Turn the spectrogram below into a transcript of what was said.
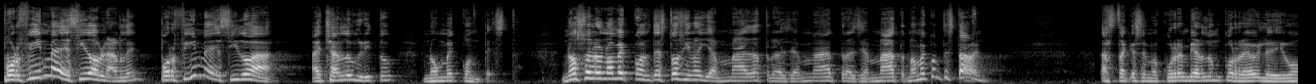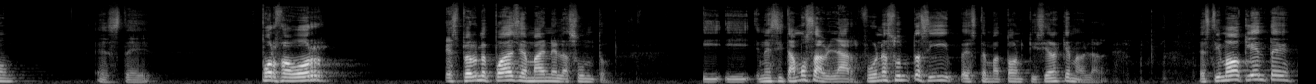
Por fin me decido a hablarle, por fin me decido a, a echarle un grito, no me contesta. No solo no me contestó, sino llamada tras llamada tras llamada. No me contestaban. Hasta que se me ocurre enviarle un correo y le digo, este, por favor, espero me puedas llamar en el asunto. Y, necesitamos hablar. Fue un asunto así, este matón, quisiera que me hablara. Estimado cliente,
